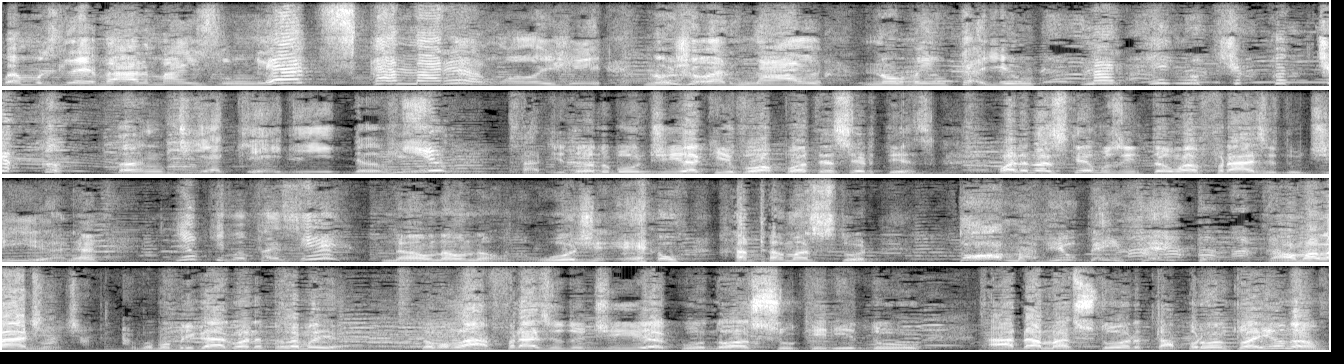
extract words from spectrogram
Vamos levar mais um Let's Camarão hoje no Jornal 91. Marquinho Tchucu Tchucu. Bom dia, querido, viu? Tá te dando bom dia aqui, vó, pode ter certeza. Olha, nós temos então a frase do dia, né? Eu que vou fazer? Não, não, não. não. Hoje é o Adamastor. Toma, viu? Bem feito! Calma lá, gente. Não Vamos brigar agora pela manhã. Então vamos lá, a frase do dia com o nosso querido Adamastor. Tá pronto aí ou não?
